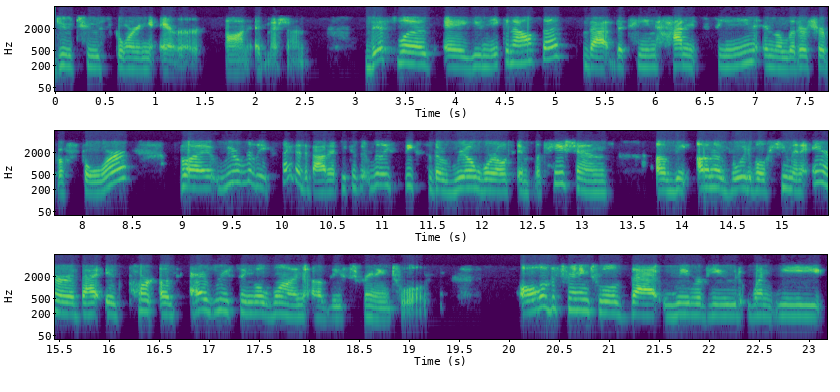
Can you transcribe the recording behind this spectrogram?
due to scoring error on admission. This was a unique analysis that the team hadn't seen in the literature before, but we were really excited about it because it really speaks to the real world implications of the unavoidable human error that is part of every single one of these screening tools. All of the screening tools that we reviewed when we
